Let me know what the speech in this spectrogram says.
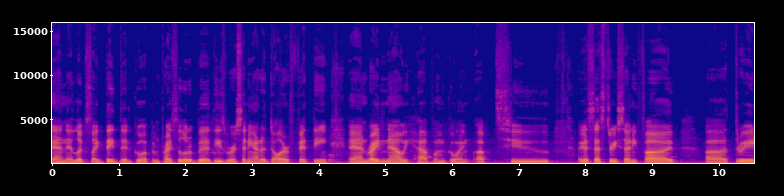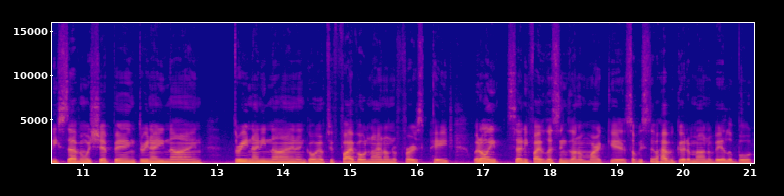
and it looks like they did go up in price a little bit. These were sitting at a dollar fifty, and right now we have them going up to, I guess that's three seventy five, uh, three eighty seven with shipping, three ninety nine. 399 and going up to 509 on the first page with only 75 listings on the market so we still have a good amount available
